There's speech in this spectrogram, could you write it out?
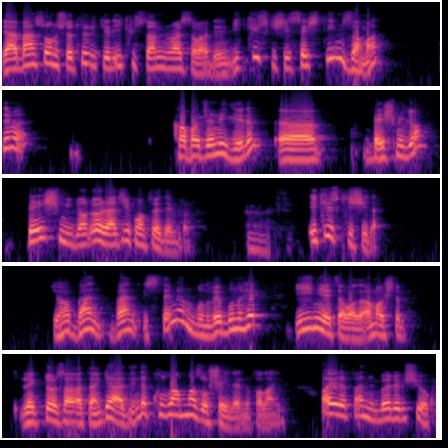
Yani ben sonuçta Türkiye'de 200 tane üniversite var diyelim. 200 kişiyi seçtiğim zaman değil mi? Kabaca ne diyelim? Ee, 5 milyon. 5 milyon öğrenciyi kontrol edebiliyorum. Evet. 200 kişiyle. Ya ben ben istemiyorum bunu ve bunu hep iyi niyete bağlar ama işte rektör zaten geldiğinde kullanmaz o şeylerini falan. Hayır efendim böyle bir şey yok.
